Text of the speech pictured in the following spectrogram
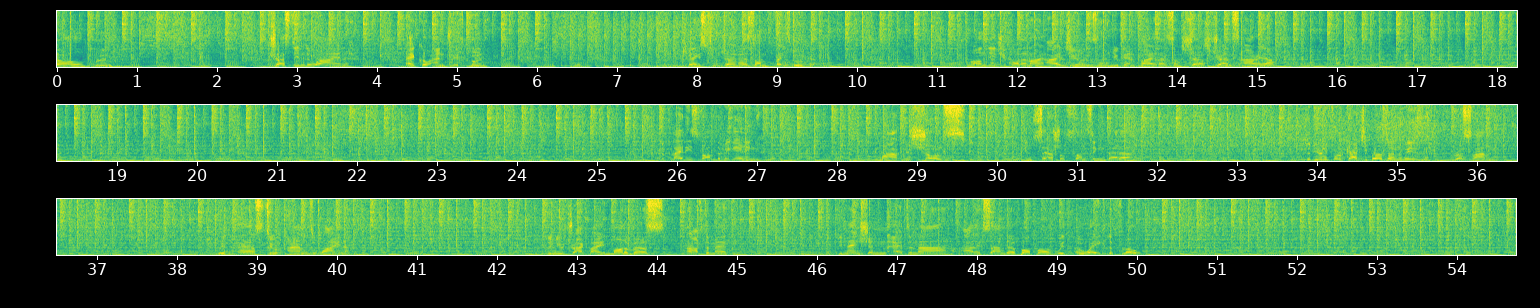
Cold Blue, Trust in the Wine, Echo and Drift Moon. Thanks to join us on Facebook, on Digipod and iTunes. You can find us on Search Trance Area. playlist from the beginning. Markus Schulz in search of something better. The beautiful Catchy Burton with Ruslan with Earth to Ant Wine. The new track by Monoverse Aftermath. Dimension Etna Alexander Popov with Awake the Flow.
